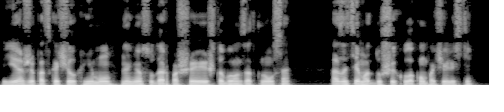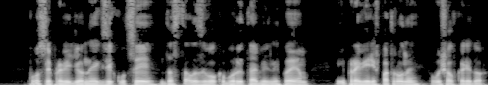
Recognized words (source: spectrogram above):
Я же подскочил к нему, нанес удар по шее, чтобы он заткнулся, а затем от души кулаком по челюсти. После проведенной экзекуции достал из его кобуры табельный ПМ и, проверив патроны, вышел в коридор.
